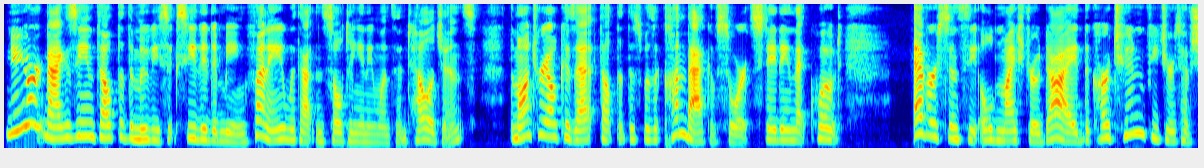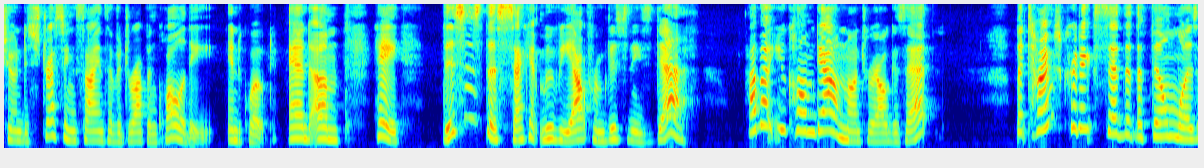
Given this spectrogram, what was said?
New York Magazine felt that the movie succeeded in being funny without insulting anyone's intelligence. The Montreal Gazette felt that this was a comeback of sorts, stating that, quote, Ever since the old maestro died, the cartoon features have shown distressing signs of a drop in quality. End quote. And, um, hey, this is the second movie out from Disney's death. How about you calm down, Montreal Gazette? But Times critics said that the film was,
